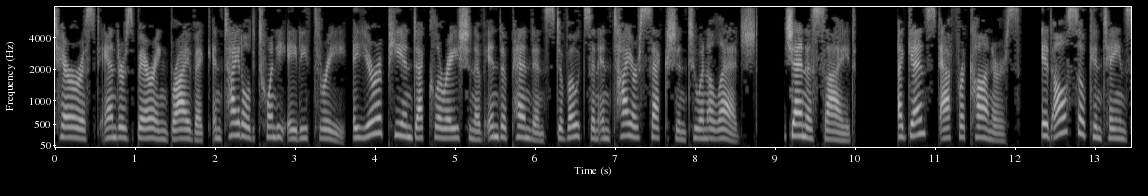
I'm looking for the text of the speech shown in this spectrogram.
terrorist Anders Behring Breivik entitled 2083, A European Declaration of Independence devotes an entire section to an alleged «genocide» against Afrikaners. It also contains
